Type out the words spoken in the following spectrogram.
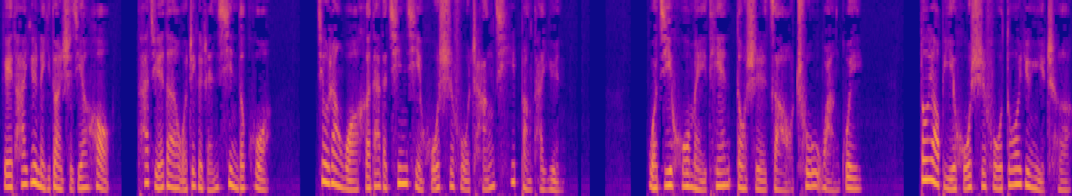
给他运了一段时间后，他觉得我这个人信得过，就让我和他的亲戚胡师傅长期帮他运。我几乎每天都是早出晚归。都要比胡师傅多运一车，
